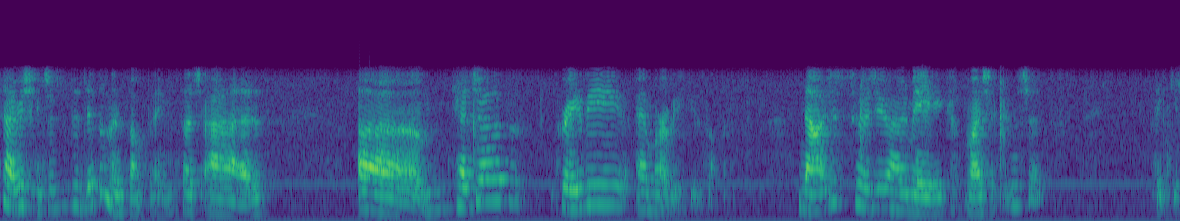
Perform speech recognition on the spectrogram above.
to have your chicken strips is to dip them in something, such as um, ketchup, gravy, and barbecue sauce. Now I just showed you how to make my chicken strips. Thank you.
